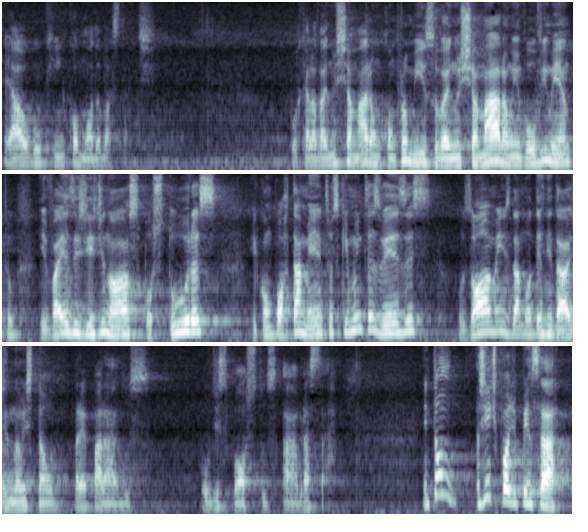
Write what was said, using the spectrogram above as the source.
é algo que incomoda bastante porque ela vai nos chamar a um compromisso, vai nos chamar a um envolvimento e vai exigir de nós posturas e comportamentos que muitas vezes os homens da modernidade não estão preparados ou dispostos a abraçar. Então, a gente pode pensar,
